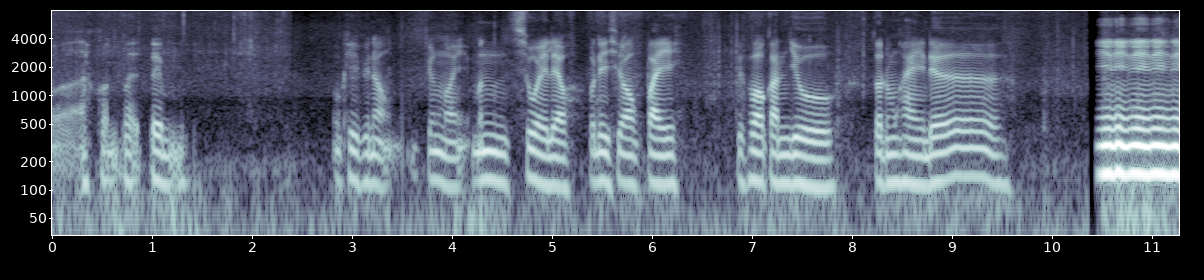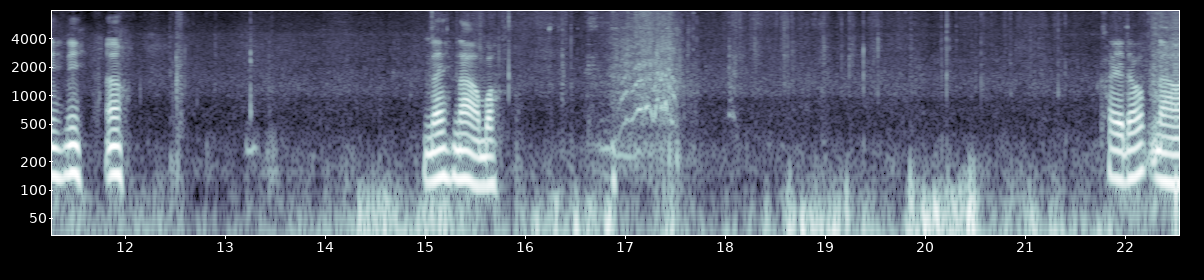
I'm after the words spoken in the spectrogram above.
ว้าคนไปเต็ม โอเคพี่น้องจังหน่อย มันช่วยแล้ววันนี้สิออกไปไปพอกันอยู่ต้นมงไห้เด้อนี่นี่นี่นี่นี่นี่เอาได้หนาวบ่ ใครดอกหนาว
